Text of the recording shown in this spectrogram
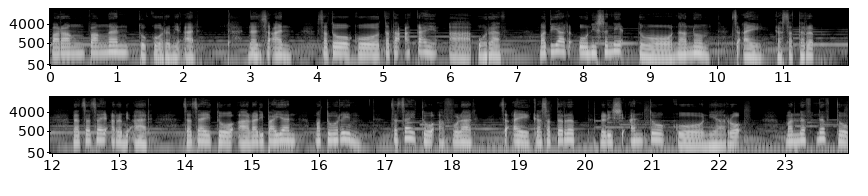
parang pangan tuku remiat. Nan saan satu ku tata akai a urat. Matiar uni seni tu nanum cai kasaterep. Nan cacai aremiat, cai tu aralipayan maturim, cacai tu afulat, cai kasaterep lali si antu ku niarok. Manaf-naf to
